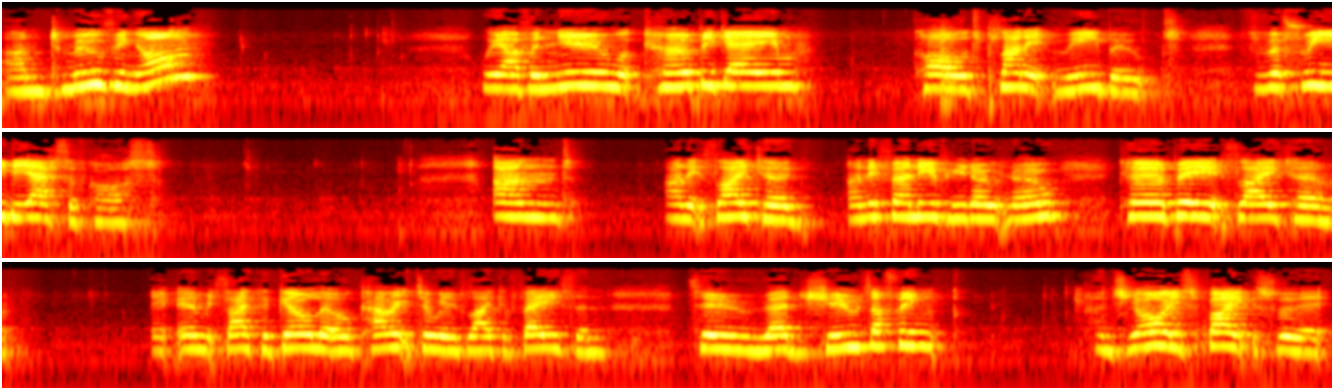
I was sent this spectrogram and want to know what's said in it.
And moving on, we have a new Kirby game called Planet Reboot for the 3DS, of course and and it's like a and if any of you don't know Kirby it's like um, um it's like a girl little character with like a face and two red shoes I think and she always fights for it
